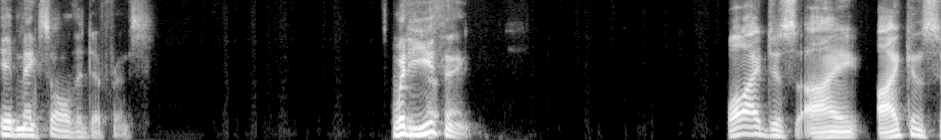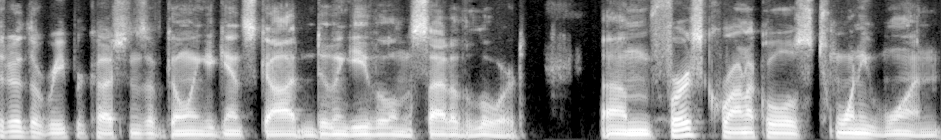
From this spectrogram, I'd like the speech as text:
it makes all the difference. What do you think? Well, I just I I consider the repercussions of going against God and doing evil on the side of the Lord. Um, First Chronicles 21,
